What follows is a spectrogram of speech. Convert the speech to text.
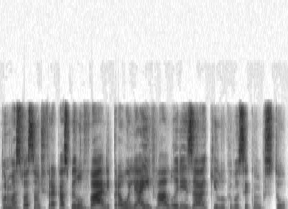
por uma situação de fracasso, pelo vale, para olhar e valorizar aquilo que você conquistou.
